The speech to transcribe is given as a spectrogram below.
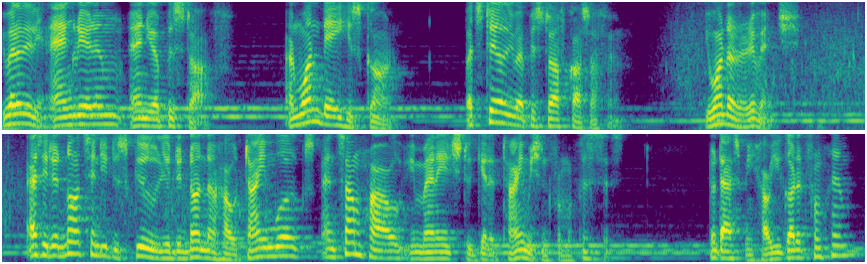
You were really angry at him and you are pissed off. And one day he's gone. But still you were pissed off because of him. You wanted a revenge. As he did not send you to school, you did not know how time works and somehow you managed to get a time machine from a physicist. Don't ask me how you got it from him.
